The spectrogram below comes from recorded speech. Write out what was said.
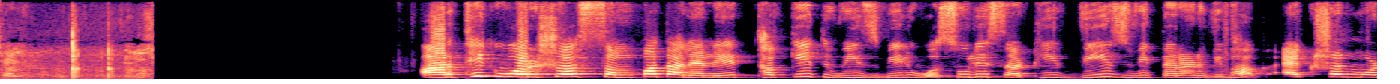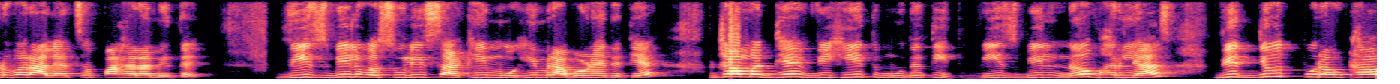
चला. आर्थिक वर्ष संपत आल्याने थकीत वीज बिल वसुलीसाठी वीज वितरण विभाग ऍक्शन मोडवर आल्याचं पाहायला मिळतंय. वीज बिल वसुलीसाठी मोहीम राबवण्यात येते. ज्यामध्ये विहित मुदतीत वीज बिल न भरल्यास विद्युत पुरवठा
